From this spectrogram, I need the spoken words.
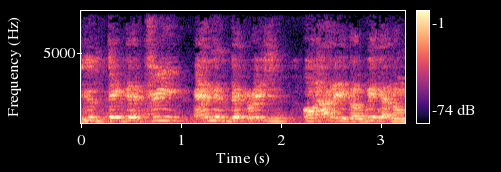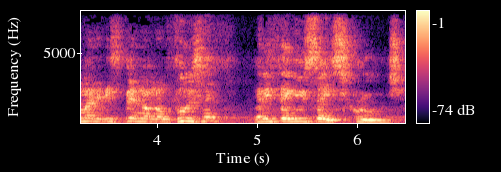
You take that tree and them decorations on out of here, because we ain't got no money to be spending on no foolishness. Anything you say, Scrooge.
